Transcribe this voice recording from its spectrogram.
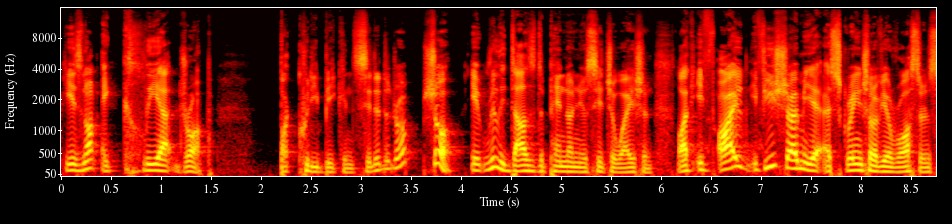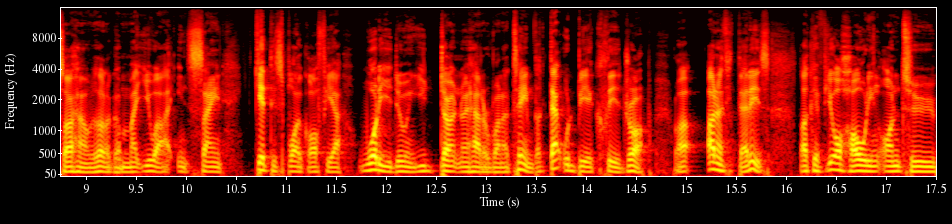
He is not a clear drop. But could he be considered a drop? Sure. It really does depend on your situation. Like if I if you show me a, screenshot of your roster and Sochan was like, oh, mate, you are insane. Get this bloke off here. What are you doing? You don't know how to run a team. Like that would be a clear drop, right? I don't think that is. Like if you're holding onto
